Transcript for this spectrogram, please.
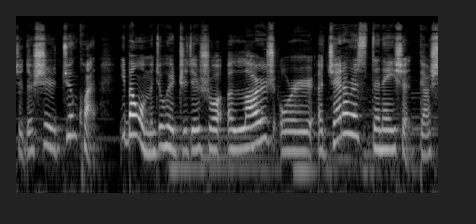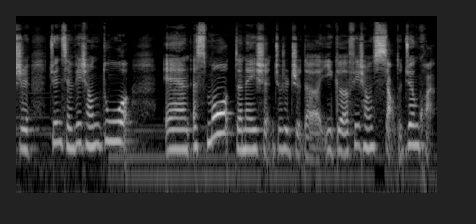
指的是捐款，一般我们就会直接说 a large or a generous donation，表示捐钱非常多，and a small donation 就是指的一个非常小的捐款。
